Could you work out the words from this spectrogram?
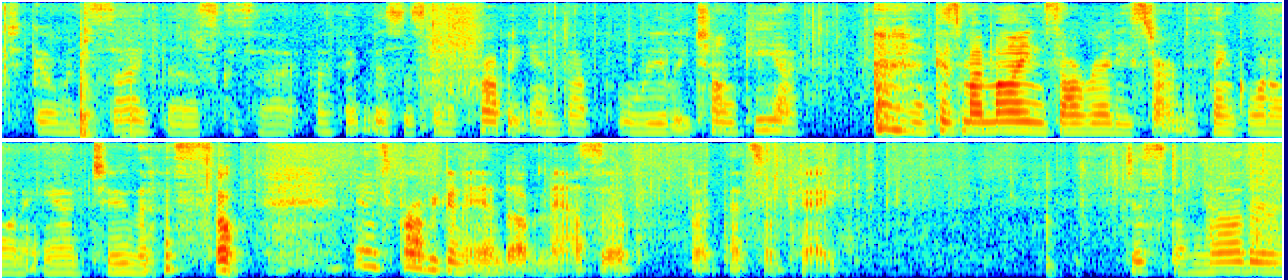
to go inside this because I, I think this is going to probably end up really chunky because my mind's already starting to think what I want to add to this so it's probably going to end up massive but that's okay just another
